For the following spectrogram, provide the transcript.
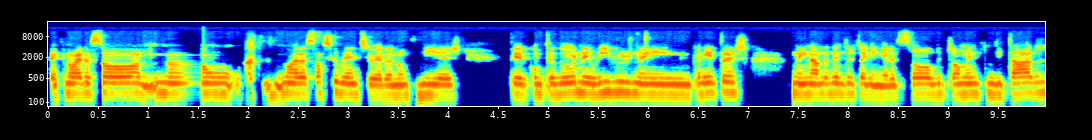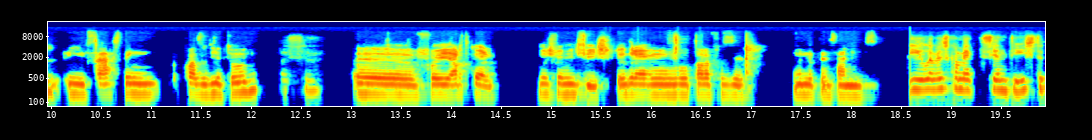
é que não era só não, não era só silêncio, era não podias ter computador, nem livros, nem canetas, nem nada de entertaining, era só literalmente meditar e fasting quase o dia todo. Uh, foi hardcore, mas foi muito fixe. Eu adorava voltar a fazer, ando a pensar nisso. E lembras como é que te sentiste?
